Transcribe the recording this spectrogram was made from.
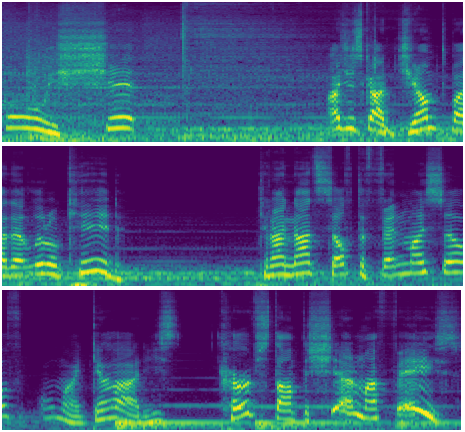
Holy shit! I just got jumped by that little kid. Can I not self-defend myself? Oh my god, he's curb stomped the shit out of my face.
